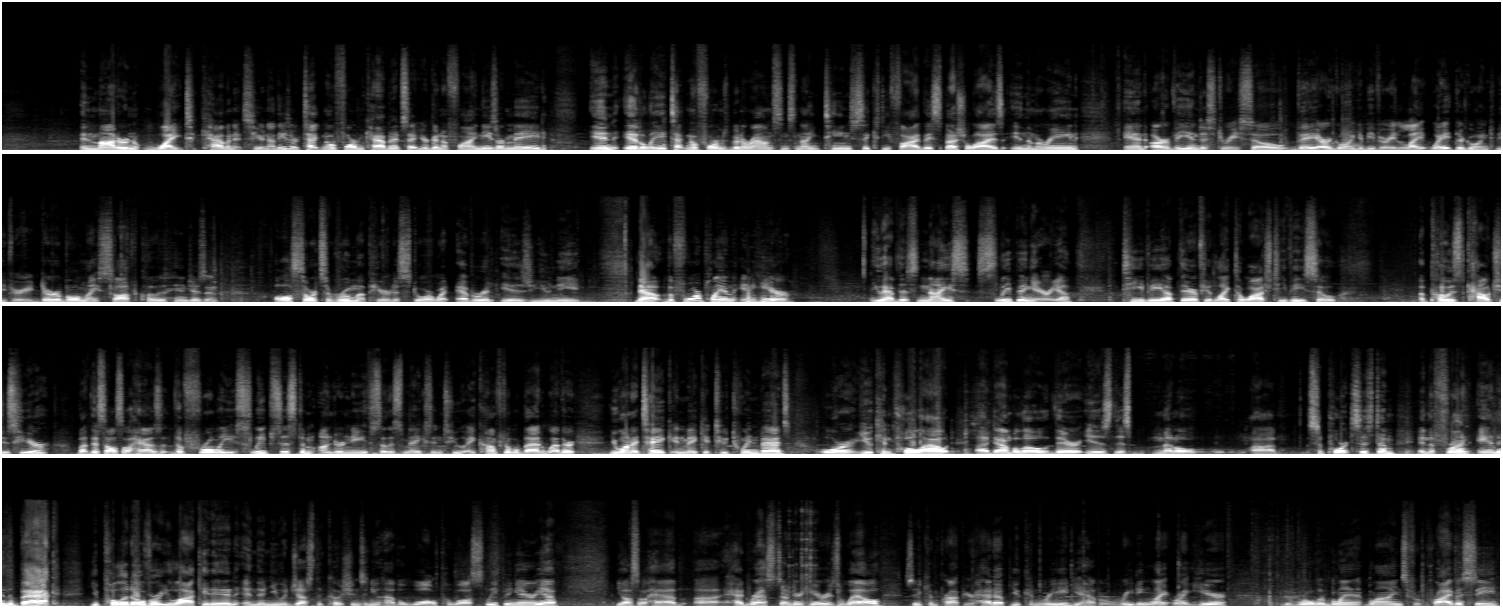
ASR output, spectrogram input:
and modern white cabinets here. Now these are Technoform cabinets that you're gonna find. These are made in Italy. Technoform's been around since 1965. They specialize in the marine and RV industry. So they are going to be very lightweight. They're going to be very durable, nice soft closed hinges and all sorts of room up here to store whatever it is you need. Now the floor plan in here, you have this nice sleeping area. TV up there if you'd like to watch TV. So opposed couches here but this also has the Froli sleep system underneath, so this makes into a comfortable bed, whether you want to take and make it two twin beds, or you can pull out uh, down below, there is this metal uh, support system in the front and in the back. You pull it over, you lock it in, and then you adjust the cushions and you have a wall-to-wall -wall sleeping area. You also have uh, headrests under here as well, so you can prop your head up, you can read. You have a reading light right here. The roller blinds for privacy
